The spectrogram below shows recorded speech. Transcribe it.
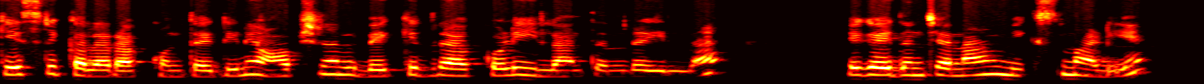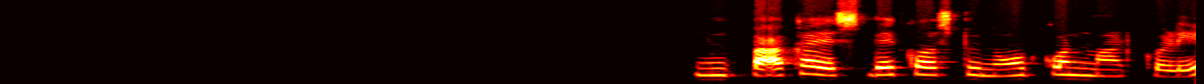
ಕೇಸರಿ ಕಲರ್ ಹಾಕ್ಕೊತಾ ಇದ್ದೀನಿ. ಆಪ್ಷನಲ್ ಬೇಕಿದ್ರೆ ಹಾಕ್ಕೊಳ್ಳಿ ಇಲ್ಲ ಅಂತಂದ್ರೆ ಇಲ್ಲ. ಈಗ ಇದನ್ನು ಚೆನ್ನಾಗಿ ಮಿಕ್ಸ್ ಮಾಡಿ. ನಿಮ್ಗೆ ಪಾಕ ಎಷ್ಟು ಬೇಕೋ ಅಷ್ಟು ನೋಡ್ಕೊಂಡು ಮಾಡ್ಕೊಳ್ಳಿ.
